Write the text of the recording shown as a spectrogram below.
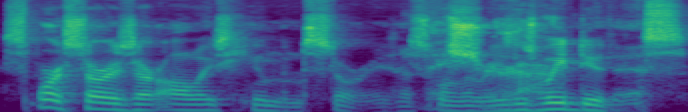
Sports stories are always human stories. That's they one of the sure reasons are. we do this.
